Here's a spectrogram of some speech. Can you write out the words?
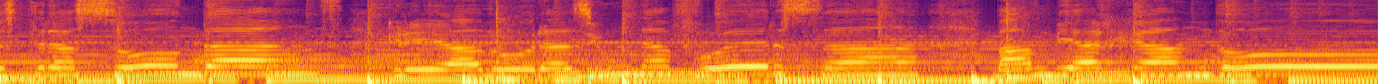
nuestras ondas, creadoras de una fuerza, van viajando.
